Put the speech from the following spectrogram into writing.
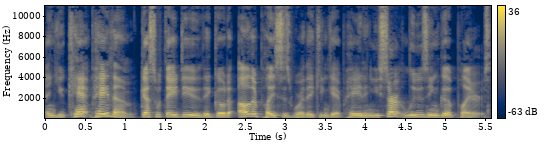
and you can't pay them, guess what they do? They go to other places where they can get paid and you start losing good players.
